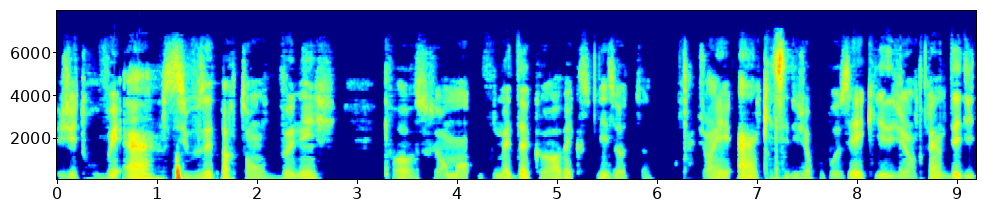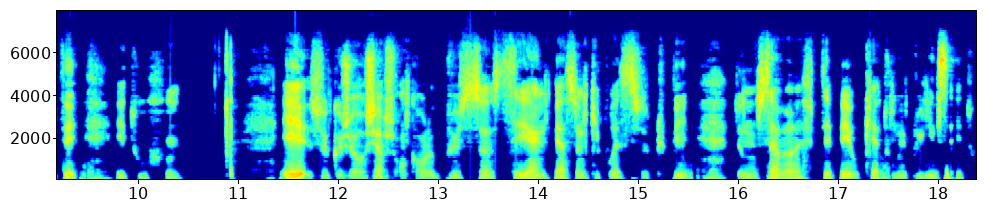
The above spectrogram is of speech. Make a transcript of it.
J'ai trouvé un. Si vous êtes partant, venez. Il faudra sûrement vous mettre d'accord avec les autres. J'en ai un qui s'est déjà proposé, qui est déjà en train d'éditer et tout. Et ce que je recherche encore le plus, euh, c'est une personne qui pourrait s'occuper de mon serveur FTP ou qui a tous mes plugins et tout.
